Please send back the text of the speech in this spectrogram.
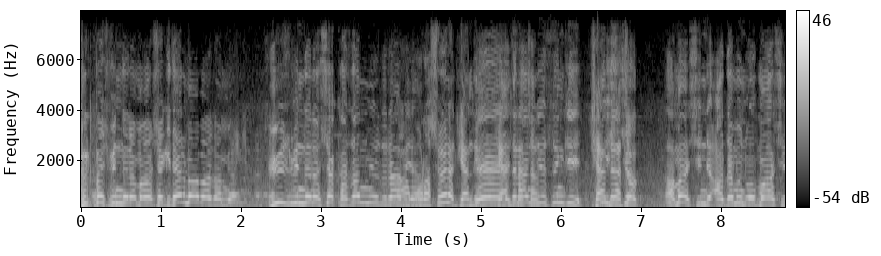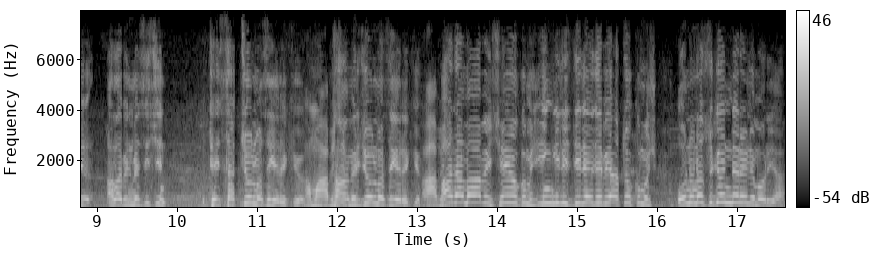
45 bin lira maaşa gider mi abi adam ya? 100 binden aşağı kazanmıyordur abi Tamam, ya. orası öyle. Kendi, Ee, kendine sen diyorsun ki Kendine iş yok. Ama şimdi adamın o maaşı alabilmesi için tesisatçı olması gerekiyor. Ama abicim- Tamirci olması gerekiyor. Abi- Adam abi şey okumuş, İngiliz dili edebiyatı okumuş. Onu nasıl gönderelim oraya?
